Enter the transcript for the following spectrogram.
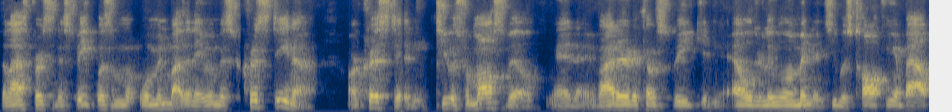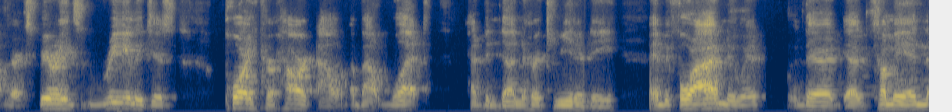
the last person to speak was a woman by the name of Miss Christina or Kristen. She was from Mossville and I invited her to come speak, an elderly woman, and she was talking about her experience, really just pouring her heart out about what had been done to her community. And before I knew it, there uh, come in,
